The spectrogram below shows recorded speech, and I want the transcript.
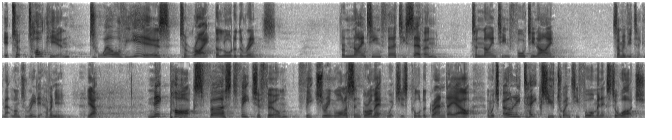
It took Tolkien 12 years to write The Lord of the Rings from 1937 to 1949. Some of you taken that long to read it, haven't you? Yep. Nick Park's first feature film featuring Wallace and Gromit, which is called A Grand Day Out, and which only takes you 24 minutes to watch,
